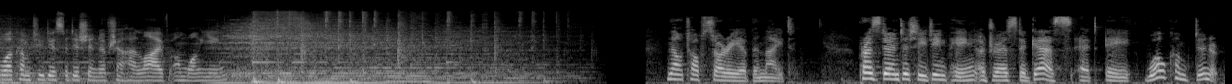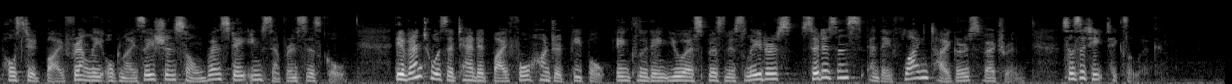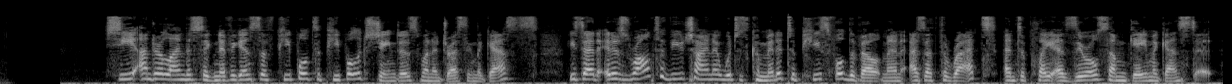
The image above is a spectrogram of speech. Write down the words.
Welcome to this edition of Shanghai Live. I'm Wang Ying. Now, top story of the night. President Xi Jinping addressed the guests at a welcome dinner hosted by friendly organizations on Wednesday in San Francisco. The event was attended by 400 people, including U.S. business leaders, citizens, and a Flying Tigers veteran. Sun takes a look. Xi underlined the significance of people to people exchanges when addressing the guests. He said it is wrong to view China, which is committed to peaceful development, as a threat and to play a zero sum game against it.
